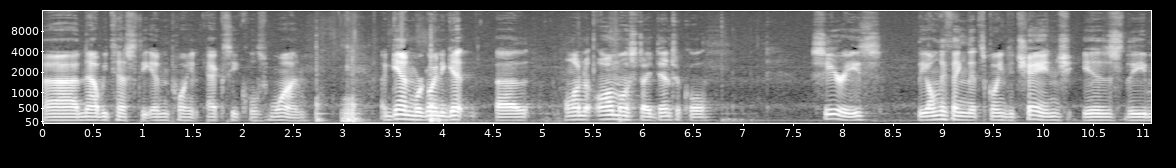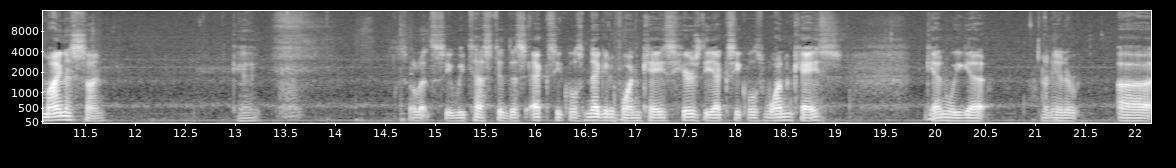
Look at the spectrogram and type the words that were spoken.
Uh, now we test the endpoint x equals 1. Again, we're going to get uh, on almost identical series the only thing that's going to change is the minus sign. Okay. So let's see, we tested this x equals negative 1 case. Here's the x equals 1 case. Again, we get an, uh,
